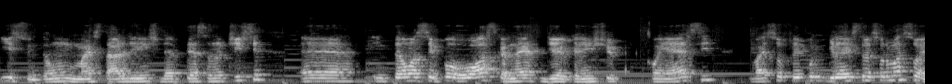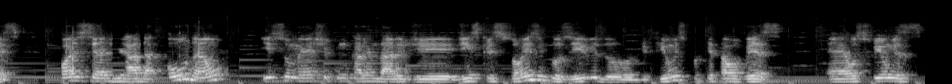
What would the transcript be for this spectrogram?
isso. Então, mais tarde a gente deve ter essa notícia. É, então, assim, pô, o Oscar, né, Diego, que a gente conhece, vai sofrer por grandes transformações. Pode ser adiada ou não. Isso mexe com o calendário de, de inscrições, inclusive, do, de filmes, porque talvez é, os filmes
